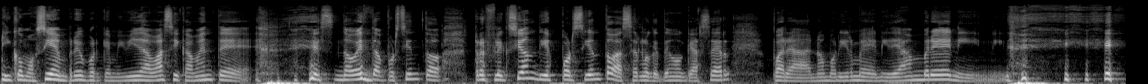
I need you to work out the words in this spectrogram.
y como siempre, porque mi vida básicamente es 90% reflexión, 10% hacer lo que tengo que hacer para no morirme ni de hambre, ni, ni,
